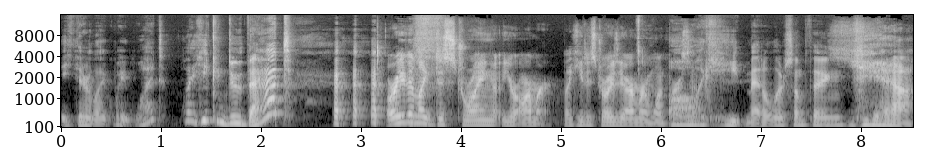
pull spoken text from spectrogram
they're like, "Wait, what? What? He can do that?" Or even like destroying your armor. Like he destroys the armor in one person. Oh, like heat metal or something. yeah.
